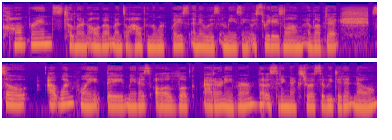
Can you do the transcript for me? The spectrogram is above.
conference to learn all about mental health in the workplace. And it was amazing. It was three days long. I loved it. So at one point, they made us all look at our neighbor that was sitting next to us that we didn't know.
